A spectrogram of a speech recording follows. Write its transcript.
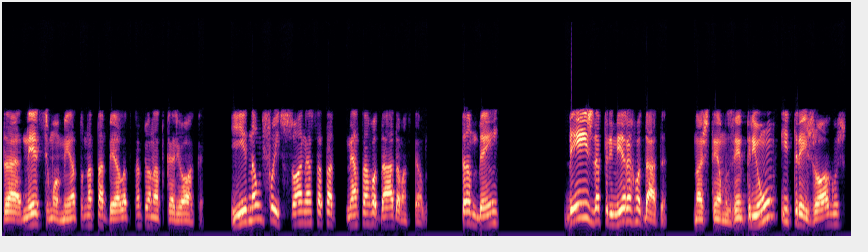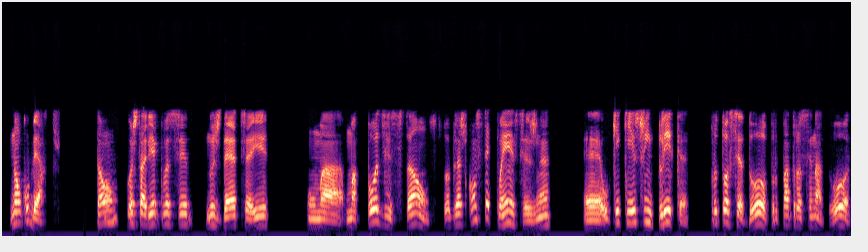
da, nesse momento na tabela do Campeonato Carioca. E não foi só nessa, nessa rodada, Marcelo. Também, desde a primeira rodada, nós temos entre um e três jogos não cobertos. Então, gostaria que você nos desse aí uma, uma posição sobre as consequências, né? É, o que, que isso implica para o torcedor, para o patrocinador,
